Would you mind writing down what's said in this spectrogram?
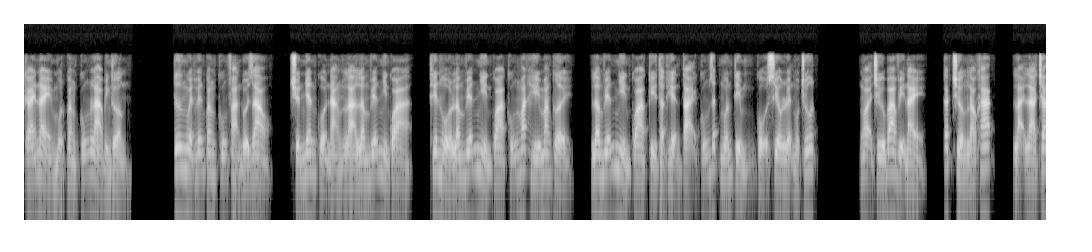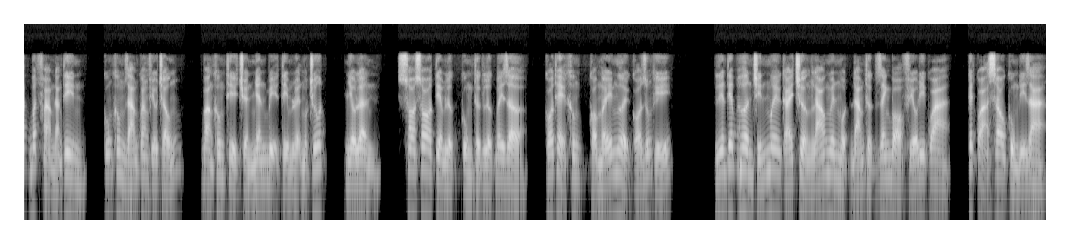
cái này một quăng cũng là bình thường tư Nguyệt huyễn Quang cũng phản đối giao, truyền nhân của nàng là lâm viễn nhìn qua, thiên hồ lâm viễn nhìn qua cũng mắt hí mang cười, lâm viễn nhìn qua kỳ thật hiện tại cũng rất muốn tìm cổ siêu luyện một chút. Ngoại trừ ba vị này, các trưởng lão khác, lại là chắc bất phàm đáng tin, cũng không dám quăng phiếu chống, bằng không thì truyền nhân bị tìm luyện một chút, nhiều lần, so so tiềm lực cùng thực lực bây giờ, có thể không có mấy người có dũng khí. Liên tiếp hơn chín mươi cái trưởng lão nguyên một đám thực danh bỏ phiếu đi qua, kết quả sau cùng đi ra.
